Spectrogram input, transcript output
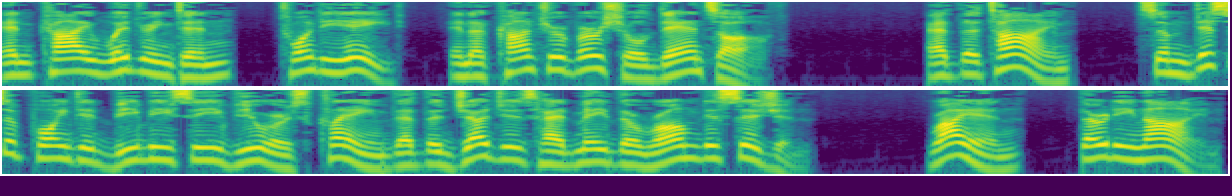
and Kai Widdrington, 28, in a controversial dance-off. At the time, some disappointed BBC viewers claimed that the judges had made the wrong decision. Ryan, 39,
